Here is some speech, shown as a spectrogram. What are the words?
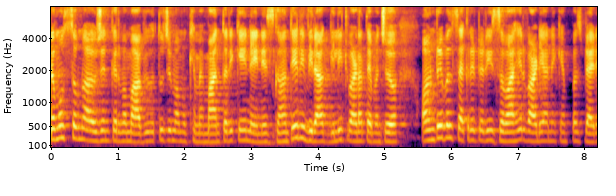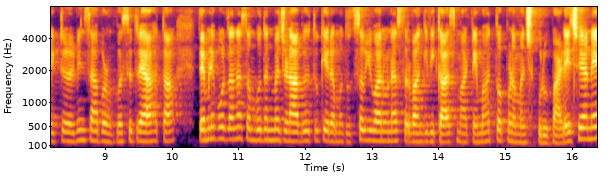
રમોત્સવનું આયોજન કરવામાં આવ્યું હતું, જેમાં મુખ્ય મહેમાન તરીકે નૈનેશ ગાંધી અને વિરાગ ગિલીટવાડા તેમજ ઓનરેબલ સેક્રેટરી ઝવાહિર વાડિયા અને કેમ્પસ ડાયરેક્ટર અરવિંદ શાહ પણ ઉપસ્થિત રહ્યા હતા. તેમણે પોતાના સંબોધનમાં જણાવ્યું હતું કે રમત ઉત્સવ યુવાનોના સર્વાંગી વિકાસ માટે મહત્વપૂર્ણ મંચ પૂરું પાડે છે અને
